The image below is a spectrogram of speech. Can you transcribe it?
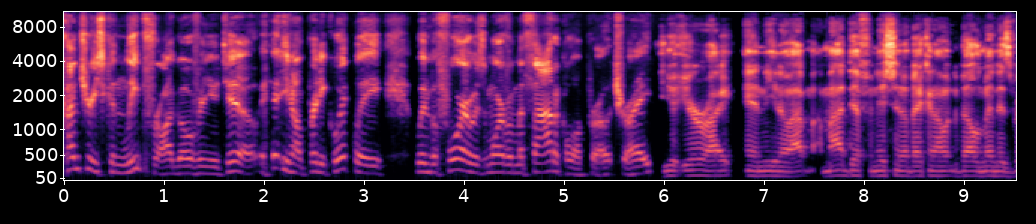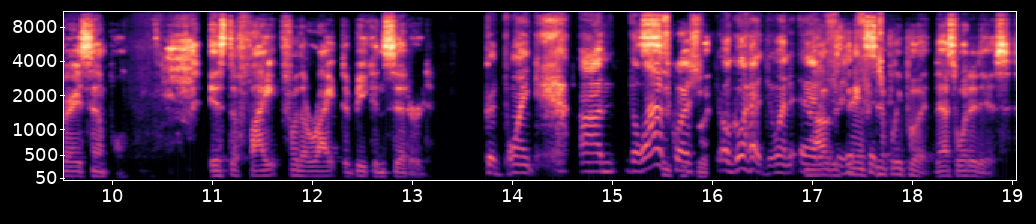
countries can leapfrog over you too you know pretty quickly when before it was more of a methodical approach right? You're right. And you know my definition of economic development is very simple. Is to fight for the right to be considered. Good point. Um, the last simply question put. oh go ahead. Do you want to add no, I was saying simply put that's what it is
